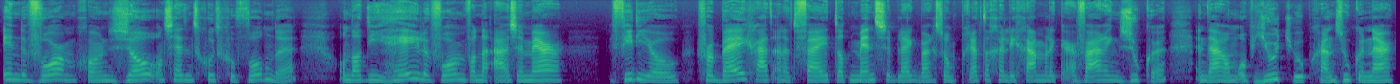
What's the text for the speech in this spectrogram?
in de vorm gewoon zo ontzettend goed gevonden. Omdat die hele vorm van de ASMR video voorbij gaat aan het feit dat mensen blijkbaar zo'n prettige lichamelijke ervaring zoeken. En daarom op YouTube gaan zoeken naar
